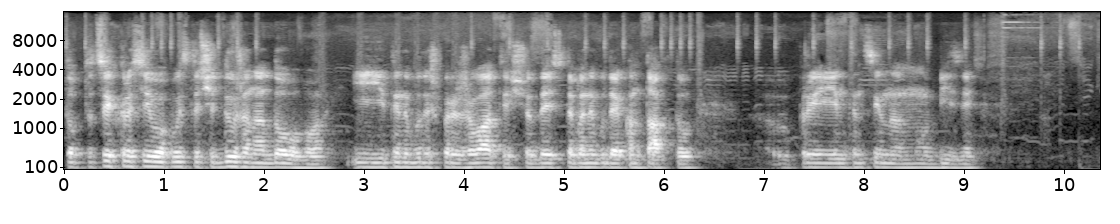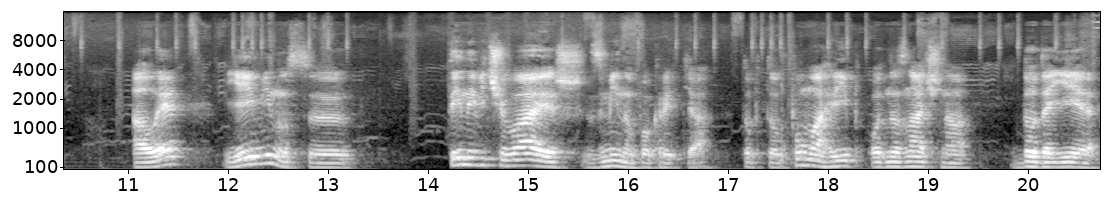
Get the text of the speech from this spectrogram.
Тобто цих кросівок вистачить дуже надовго, і ти не будеш переживати, що десь в тебе не буде контакту е, при інтенсивному бізі. Але є і мінус. Е, Ти не відчуваєш зміну покриття. Тобто Puma Grip однозначно додає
